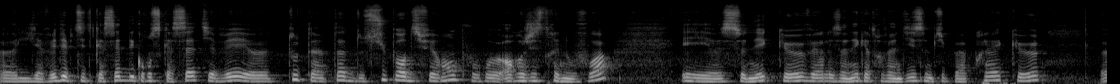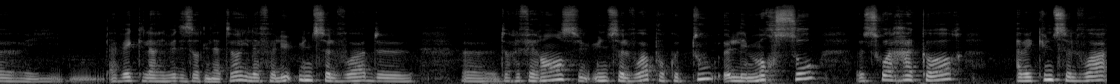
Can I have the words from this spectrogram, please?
euh, il y avait des petites cassettes, des grosses cassettes, il y avait tout un tas de supports différents pour enregistrer nos voix. Et ce n'est que vers les années 90, un petit peu après, que euh, avec l'arrivée des ordinateurs, il a fallu une seule voix de, euh, de référence, une seule voix pour que tous les morceaux euh, soient raccords avec une seule voix.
